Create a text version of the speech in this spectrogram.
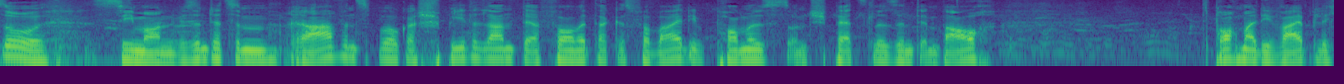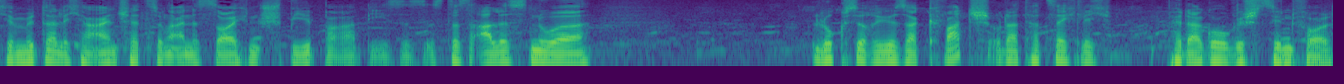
So, Simon, wir sind jetzt im Ravensburger Spieleland. Der Vormittag ist vorbei, die Pommes und Spätzle sind im Bauch. Ich brauche mal die weibliche, mütterliche Einschätzung eines solchen Spielparadieses. Ist das alles nur luxuriöser Quatsch oder tatsächlich pädagogisch sinnvoll?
